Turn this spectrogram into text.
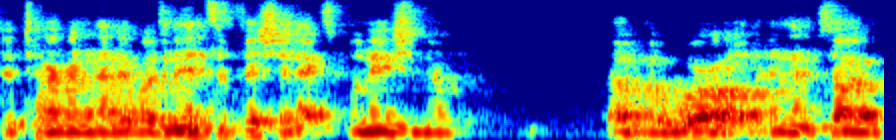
determined that it was an insufficient explanation of of the world, and then so I've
